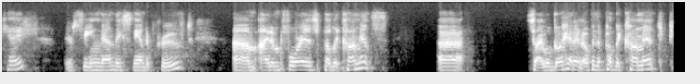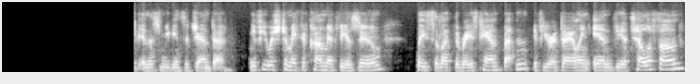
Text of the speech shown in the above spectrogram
Okay, they're seeing none, they stand approved. Um, item four is public comments. Uh, so I will go ahead and open the public comment in this meeting's agenda. If you wish to make a comment via Zoom, please select the raised hand button. If you are dialing in via telephone,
